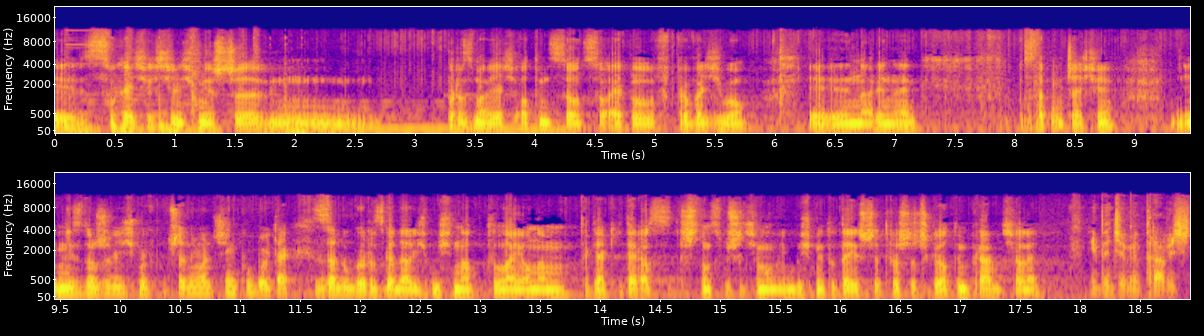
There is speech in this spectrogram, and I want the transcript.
Y, słuchajcie, chcieliśmy jeszcze mm, porozmawiać o tym, co, co Apple wprowadziło y, na rynek w ostatnim czasie. Nie zdążyliśmy w poprzednim odcinku, bo i tak za długo rozgadaliśmy się nad Lionem, tak jak i teraz. Zresztą słyszycie, moglibyśmy tutaj jeszcze troszeczkę o tym prawić, ale... I będziemy prawić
